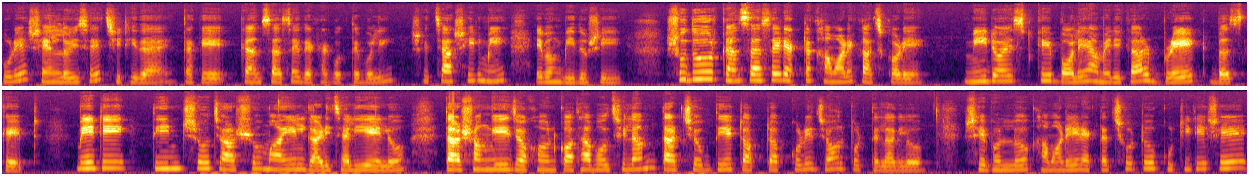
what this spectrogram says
পড়ে সেন লুইসে চিঠি দেয়। তাকে কানসাসে দেখা করতে বলি। সে চাষির মেয়ে এবং বিদুষী। সুদূর কানসাসের একটা খামারে কাজ করে। মিড ওয়েস্টকে বলে আমেরিকার ব্রেড বাস্কেট। মেয়েটি তিনশো চারশো মাইল গাড়ি চালিয়ে এলো। তার সঙ্গে যখন কথা বলছিলাম, তার চোখ দিয়ে টপ টপ করে জল পড়তে লাগল। সে বলল, খামারের একটা ছোট কুটিরে সে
